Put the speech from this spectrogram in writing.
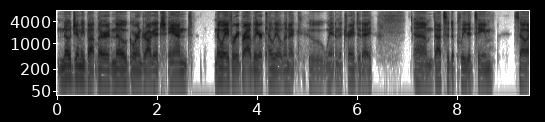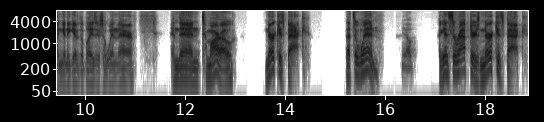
no Jimmy Butler, no Goran Dragic, and no Avery Bradley or Kelly Olynyk, who went in the trade today. Um, that's a depleted team. So I'm going to give the Blazers a win there. And then tomorrow, Nurk is back. That's a win. Yep. Against the Raptors, Nurk is back.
